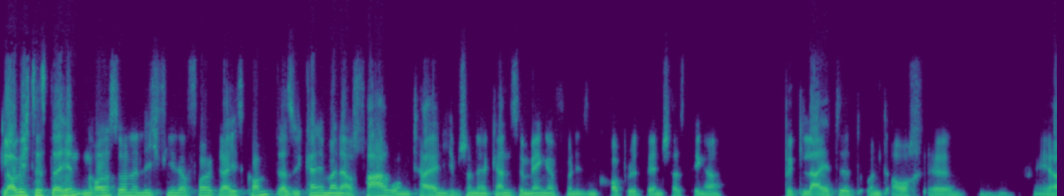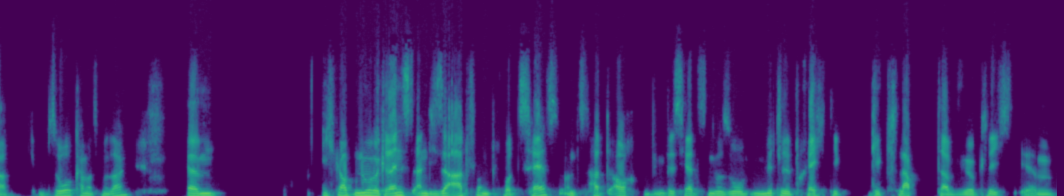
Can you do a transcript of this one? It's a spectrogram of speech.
glaube ich, dass da hinten raus sonderlich viel Erfolgreiches kommt. Also ich kann dir meine Erfahrungen teilen. Ich habe schon eine ganze Menge von diesen Corporate Ventures Dinger begleitet und auch, äh, ja, so kann man es mal sagen. Ähm, ich glaube, nur begrenzt an diese Art von Prozess und es hat auch bis jetzt nur so mittelprächtig geklappt, da wirklich ähm,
